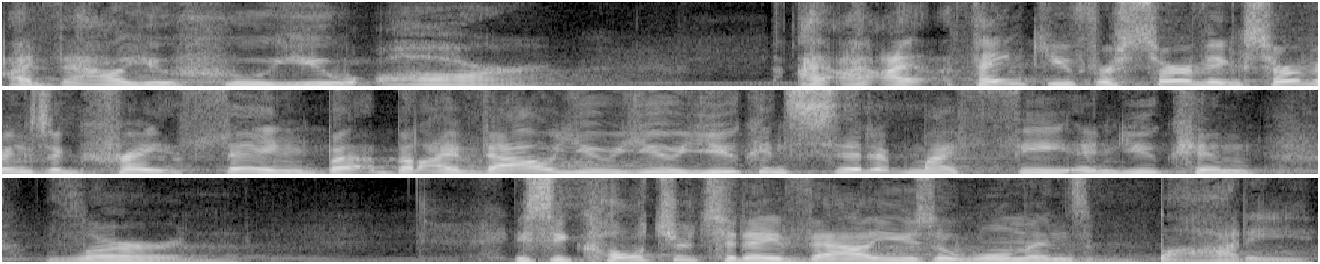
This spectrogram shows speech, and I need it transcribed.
I value who you are. I, I, thank you for serving. Serving is a great thing, but, but I value you. You can sit at my feet and you can learn. You see, culture today values a woman's body,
